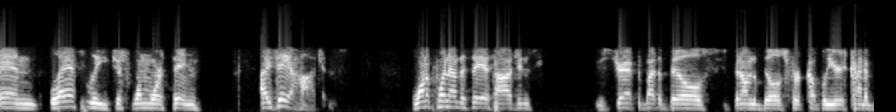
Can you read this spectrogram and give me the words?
and lastly, just one more thing Isaiah Hodgins. I want to point out Isaiah Hodgins. He was drafted by the Bills. He's been on the Bills for a couple years, kind of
